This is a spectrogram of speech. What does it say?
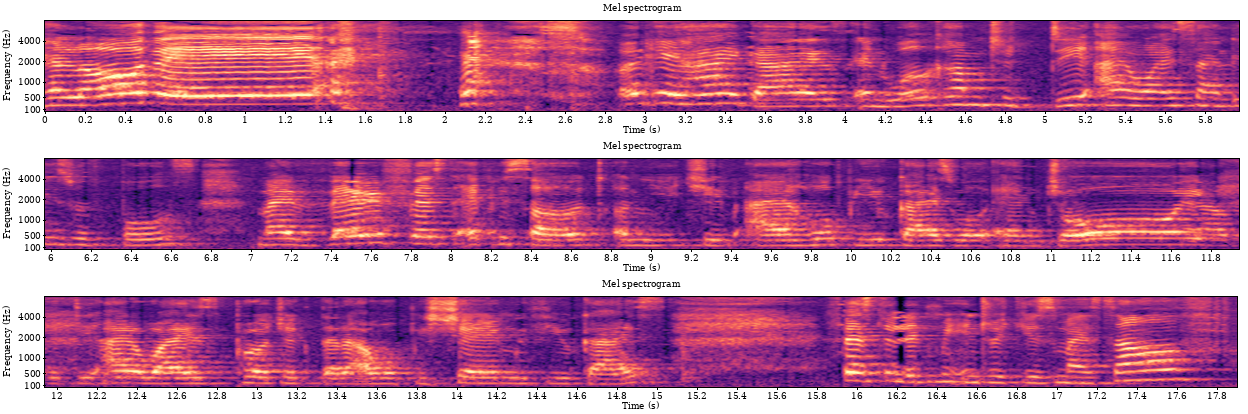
Hello there. okay, hi guys, and welcome to DIY Sundays with Bullz, my very first episode on YouTube. I hope you guys will enjoy the DIYs project that I will be sharing with you guys. Firstly, let me introduce myself.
